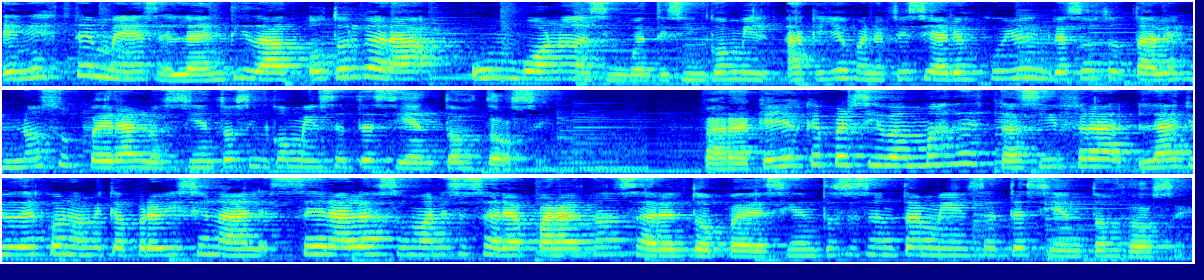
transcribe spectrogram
en este mes la entidad otorgará un bono de 55.000 a aquellos beneficiarios cuyos ingresos totales no superan los 105.712. Para aquellos que perciban más de esta cifra, la ayuda económica previsional será la suma necesaria para alcanzar el tope de 160.712,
